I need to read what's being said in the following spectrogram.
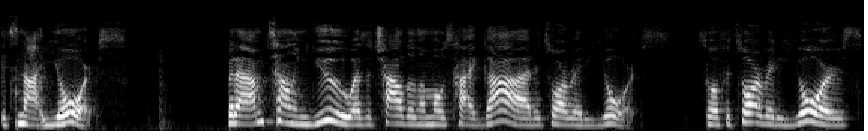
it's not yours. But I'm telling you as a child of the most high God, it's already yours. So if it's already yours,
